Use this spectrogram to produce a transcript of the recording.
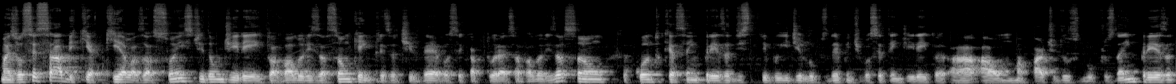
Mas você sabe que aquelas ações te dão direito à valorização que a empresa tiver, você capturar essa valorização, o quanto que essa empresa distribuir de lucros, de repente você tem direito a, a uma parte dos lucros da empresa.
